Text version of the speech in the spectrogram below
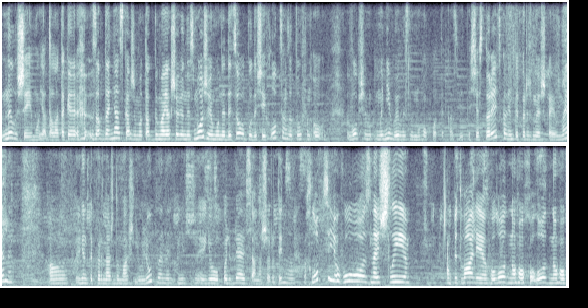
не лише йому я дала таке завдання, скажімо так. Думаю, якщо він не зможе, йому не до цього буде ще й хлопцям зателефонував. В общем, мені вивезли мого котика звідти ще з Турецька. Він тепер ж мешкає в мене. Він тепер наш домашній улюблений. Його полюбляє вся наша родина. Хлопці його знайшли у підвалі голодного, холодного,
